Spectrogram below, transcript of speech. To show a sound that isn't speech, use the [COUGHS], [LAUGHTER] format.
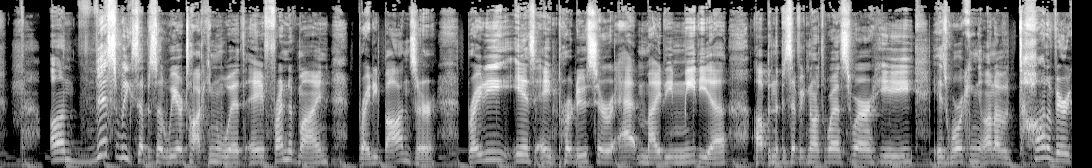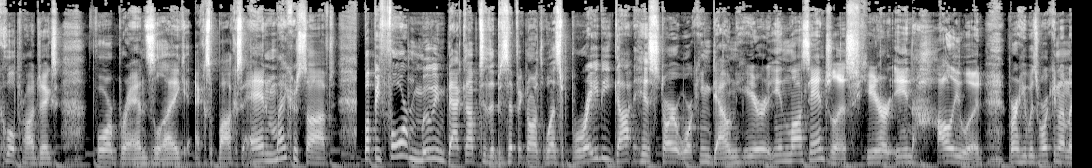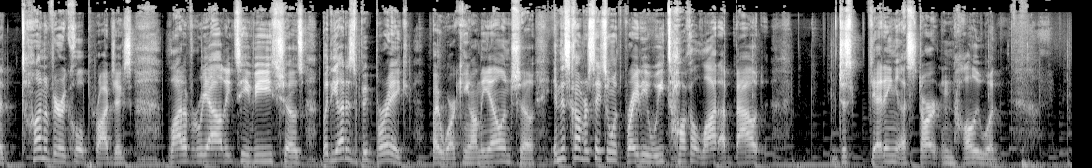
On this week's episode, we are talking with a friend of mine, Brady Bonzer. Brady is a producer at Mighty Media up in the Pacific Northwest, where he is working on a ton of very cool projects for brands like Xbox and Microsoft. But before moving back up to the Pacific Northwest, Brady got his start working down here in Los Angeles, here in Hollywood, where he was working on a ton of very cool projects, a lot of reality TV shows, but he got his big break by working on The Ellen Show. In this conversation with Brady, we talk a lot about just getting a start in Hollywood.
